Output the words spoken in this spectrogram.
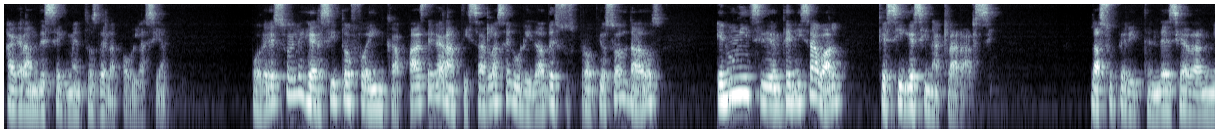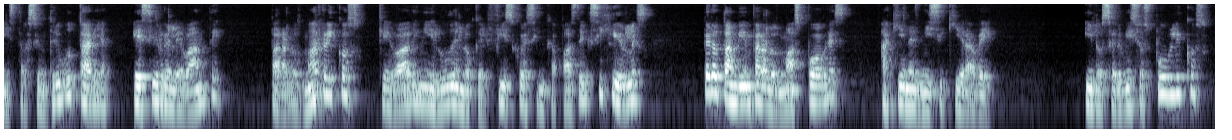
a grandes segmentos de la población. Por eso el ejército fue incapaz de garantizar la seguridad de sus propios soldados en un incidente en Izabal que sigue sin aclararse. La Superintendencia de Administración Tributaria es irrelevante para los más ricos que evaden y eluden lo que el fisco es incapaz de exigirles, pero también para los más pobres, a quienes ni siquiera ve. Y los servicios públicos,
